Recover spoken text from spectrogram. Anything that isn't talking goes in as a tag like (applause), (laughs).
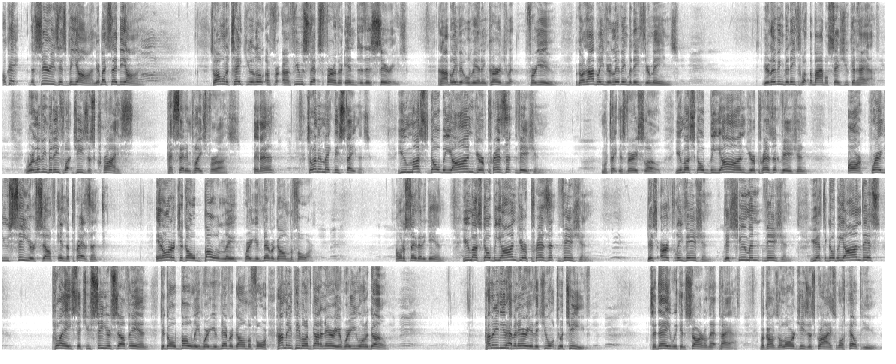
Okay, the series is Beyond. Everybody say Beyond. So I want to take you a little a, a few steps further into this series. And I believe it will be an encouragement for you because I believe you're living beneath your means. You're living beneath what the Bible says you can have. We're living beneath what Jesus Christ has set in place for us. Amen? So let me make these statements. You must go beyond your present vision. I'm going to take this very slow. You must go beyond your present vision or where you see yourself in the present in order to go boldly where you've never gone before. I want to say that again. You must go beyond your present vision, this earthly vision, this human vision. You have to go beyond this place that you see yourself in to go boldly where you've never gone before. How many people have got an area where you want to go? How many of you have an area that you want to achieve? Today we can start on that path because the Lord Jesus Christ will help you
